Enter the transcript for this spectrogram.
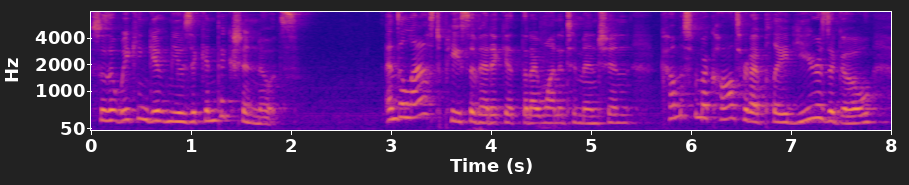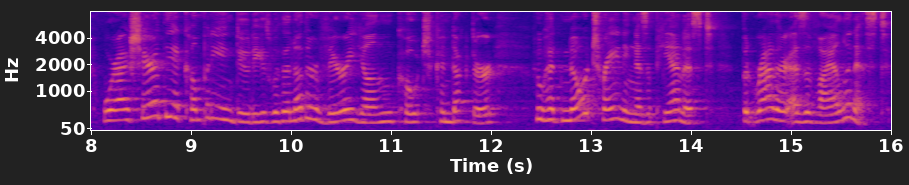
so that we can give music and diction notes. And the last piece of etiquette that I wanted to mention comes from a concert I played years ago where I shared the accompanying duties with another very young coach conductor who had no training as a pianist, but rather as a violinist.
